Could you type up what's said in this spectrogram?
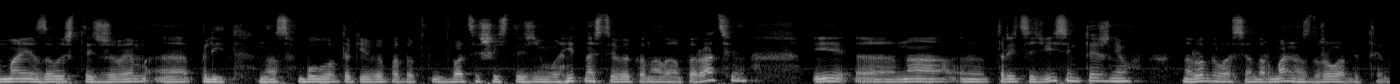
має залишитись живим е, плід. У нас було такий випадок 26 тижнів вагітності, виконали операцію, і е, на е, 38 тижнів народилася нормальна здорова дитина.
